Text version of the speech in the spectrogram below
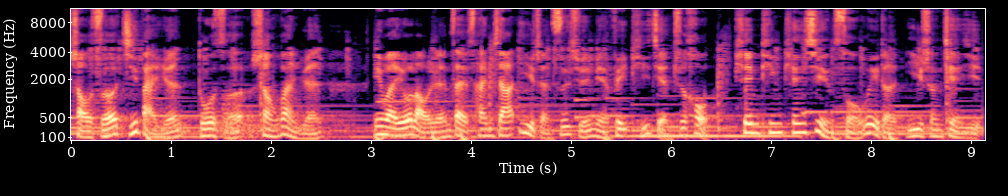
少则几百元，多则上万元。另外，有老人在参加义诊咨询、免费体检之后，偏听偏信所谓的医生建议，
